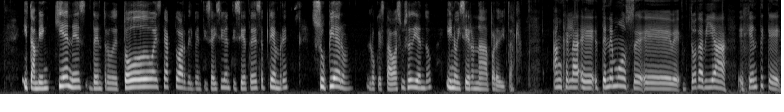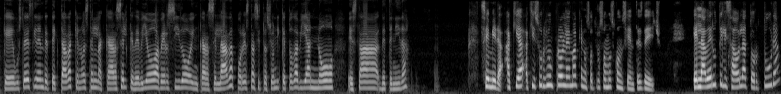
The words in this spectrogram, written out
y también quiénes dentro de todo este actuar del 26 y 27 de septiembre supieron lo que estaba sucediendo y no hicieron nada para evitarlo. Ángela, eh, tenemos eh, eh, todavía gente que, que, ustedes tienen detectada que no está en la cárcel, que debió haber sido encarcelada por esta situación y que todavía no está detenida. Sí, mira, aquí, aquí surge un problema que nosotros somos conscientes de ello. El haber utilizado la tortura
